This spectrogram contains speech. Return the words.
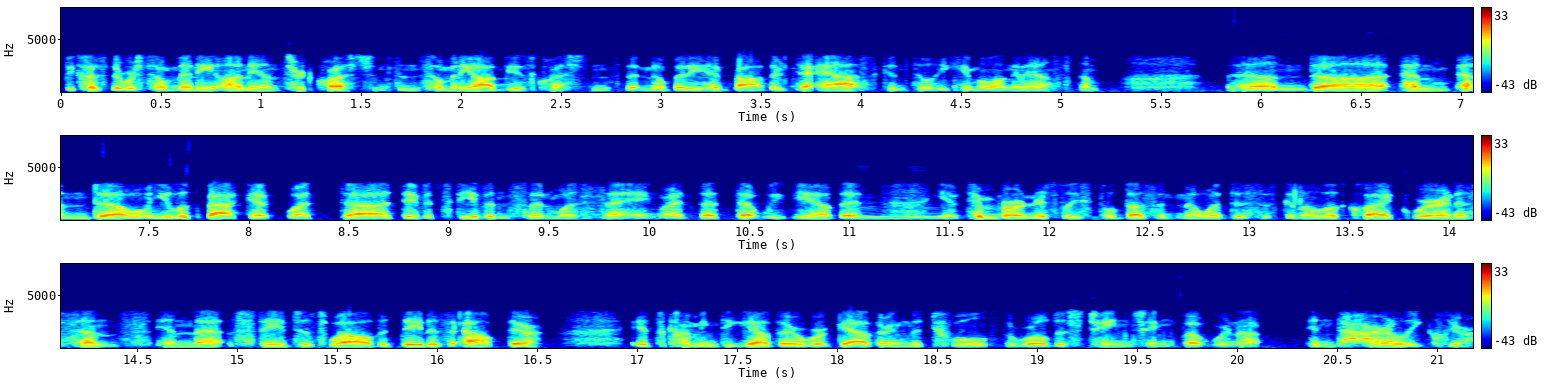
because there were so many unanswered questions and so many obvious questions that nobody had bothered to ask until he came along and asked them. And uh, and and uh, when you look back at what uh, David Stevenson was saying, right, that that we you know that mm-hmm. you know Tim Berners-Lee still doesn't know what this is going to look like. We're in a sense in that stage as well. The data's out there, it's coming together. We're gathering the tools. The world is changing, but we're not entirely clear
